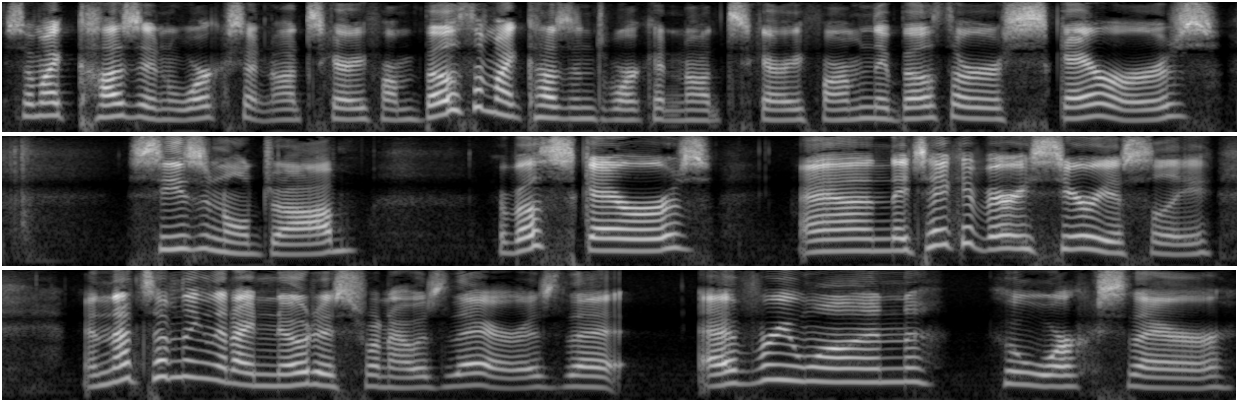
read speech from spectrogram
so my cousin works at Knott's Scary Farm. Both of my cousins work at Knott's Scary Farm. They both are scarers. Seasonal job. They're both scarers and they take it very seriously. And that's something that I noticed when I was there is that everyone who works there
